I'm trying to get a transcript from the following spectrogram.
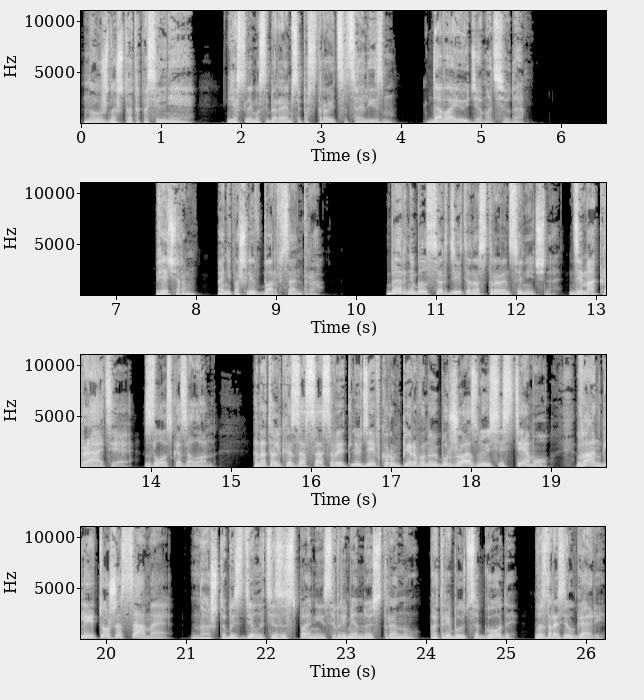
«Нужно что-то посильнее, если мы собираемся построить социализм. Давай уйдем отсюда». Вечером они пошли в бар в Центро. Берни был сердит и настроен цинично. «Демократия!» — зло сказал он. «Она только засасывает людей в коррумпированную буржуазную систему. В Англии то же самое!» «Но чтобы сделать из Испании современную страну, потребуются годы», — возразил Гарри.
